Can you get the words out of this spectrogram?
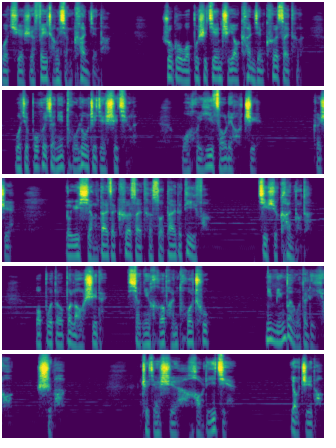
我确实非常想看见他。如果我不是坚持要看见科赛特，我就不会向您吐露这件事情了。”我会一走了之，可是，由于想待在科赛特所待的地方，继续看到他，我不得不老实的向您和盘托出。您明白我的理由，是吗？这件事好理解。要知道，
